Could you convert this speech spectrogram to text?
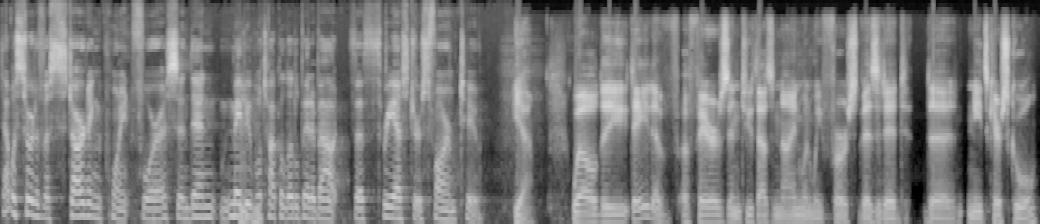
that was sort of a starting point for us. And then maybe mm-hmm. we'll talk a little bit about the Three Esthers farm too. Yeah. Well, the state of affairs in 2009, when we first visited the Needs Care School,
